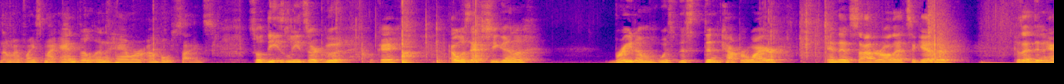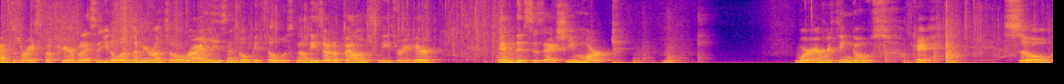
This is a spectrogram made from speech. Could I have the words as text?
not my vise, my anvil and hammer on both sides. So these leads are good, okay? I was actually gonna braid them with this thin copper wire and then solder all that together because I didn't have this right stuff here, but I said, you know what, let me run to O'Reilly's and go get those. Now these are the balance leads right here. And this is actually marked where everything goes, okay? So,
